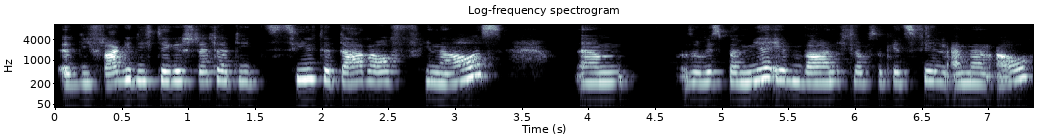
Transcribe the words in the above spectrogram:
äh, die Frage, die ich dir gestellt habe, die zielte darauf hinaus, ähm, so wie es bei mir eben war, und ich glaube, so geht es vielen anderen auch,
